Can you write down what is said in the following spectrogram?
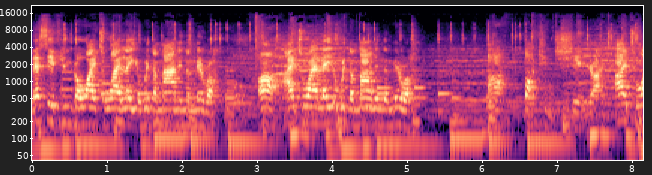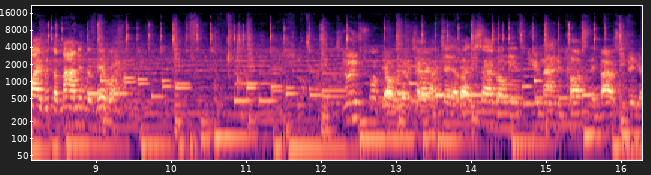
Let's see if you can go eye to eye later with the man in the mirror. Ah, eye to eye later with the man in the mirror. Ah, fucking shit, you're eye to eye with the man in the mirror. Yo, let me tell you about, tell you about this side on insecure man who cost an embarrassing figure.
